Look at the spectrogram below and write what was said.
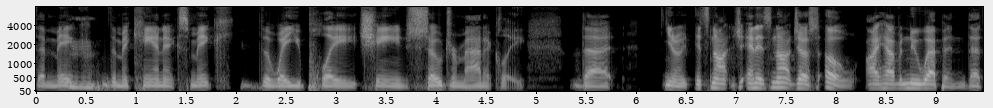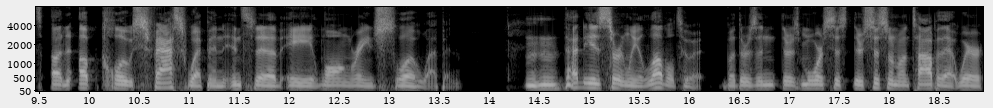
that make Mhm. the mechanics, make the way you play change so dramatically that you know it's not and it's not just oh i have a new weapon that's an up close fast weapon instead of a long range slow weapon hmm that is certainly a level to it but there's an there's more there's system on top of that where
